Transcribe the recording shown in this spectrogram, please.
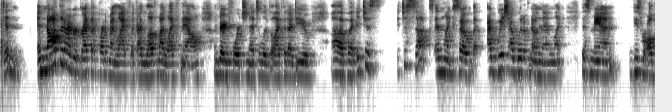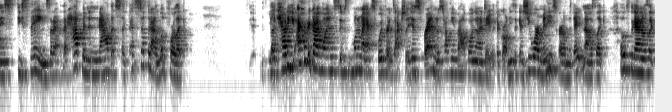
I didn't. And not that I regret that part of my life. Like I love my life now. I'm very fortunate to live the life that I do. Uh, but it just it just sucks. And like so I wish I would have known then like this man these were all these these things that I, that happened and now that's like that's stuff that I look for like like how do you i heard a guy once it was one of my ex-boyfriends actually his friend was talking about going on a date with a girl and he's like and she wore a mini skirt on the date and i was like i looked at the guy and i was like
